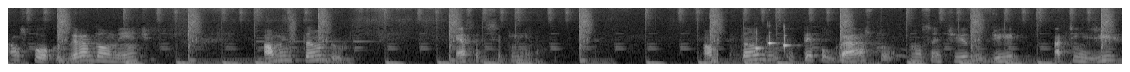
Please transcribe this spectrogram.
aos poucos, gradualmente, aumentando essa disciplina, aumentando o tempo gasto no sentido de atingir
